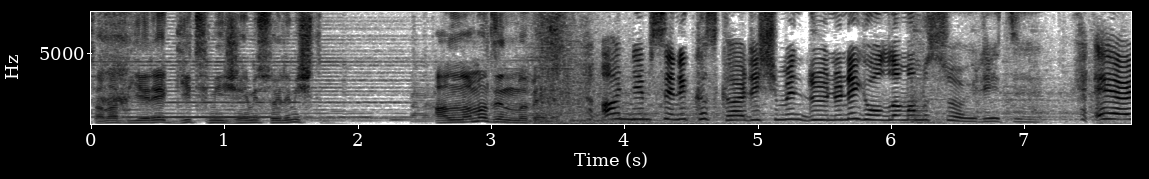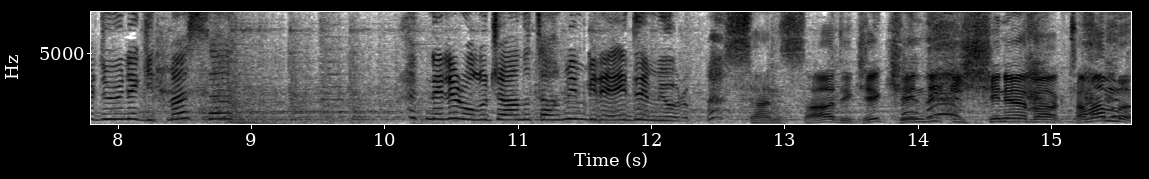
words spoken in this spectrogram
Sana bir yere gitmeyeceğimi söylemiştim. Anlamadın mı beni? Annem seni kız kardeşimin düğününe yollamamı söyledi. Eğer düğüne gitmezsen neler olacağını tahmin bile edemiyorum. Sen sadece kendi işine bak tamam mı?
